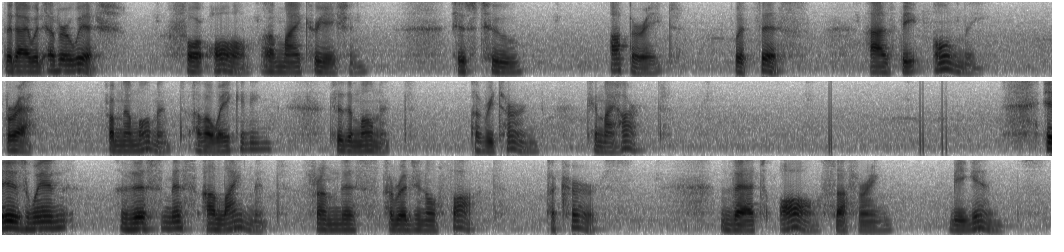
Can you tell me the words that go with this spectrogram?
that I would ever wish for all of my creation is to operate with this as the only breath from the moment of awakening to the moment of return to my heart. It is when this misalignment from this original thought occurs that all suffering begins.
